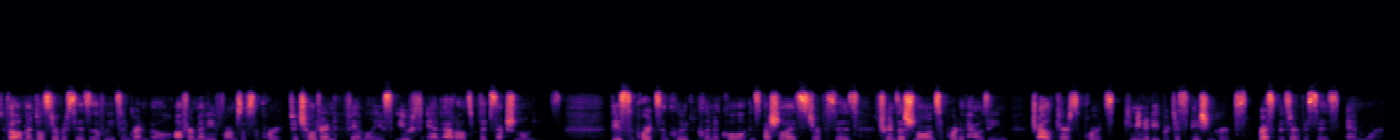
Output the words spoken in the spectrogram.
Developmental Services of Leeds and Grenville offer many forms of support to children, families, youth, and adults with exceptional needs. These supports include clinical and specialized services, transitional and supportive housing, childcare supports, community participation groups, respite services, and more.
